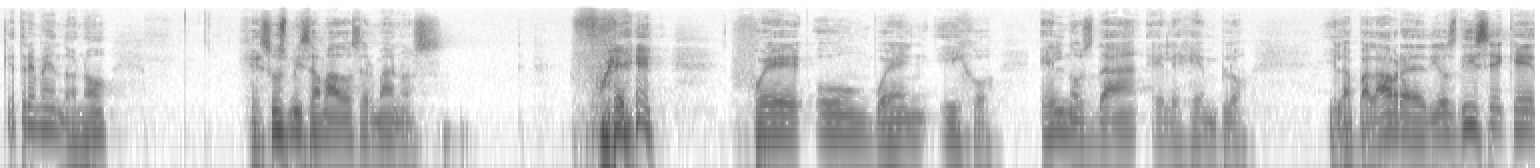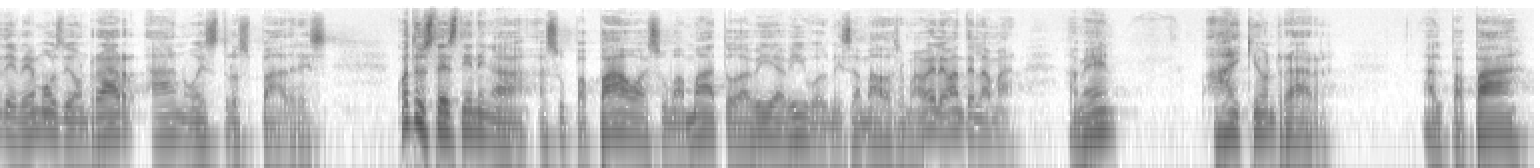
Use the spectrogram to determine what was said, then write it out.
Qué tremendo, ¿no? Jesús, mis amados hermanos, fue, fue un buen hijo. Él nos da el ejemplo. Y la palabra de Dios dice que debemos de honrar a nuestros padres. ¿Cuántos de ustedes tienen a, a su papá o a su mamá todavía vivos, mis amados hermanos? Levanten la mano. Amén. Hay que honrar al papá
